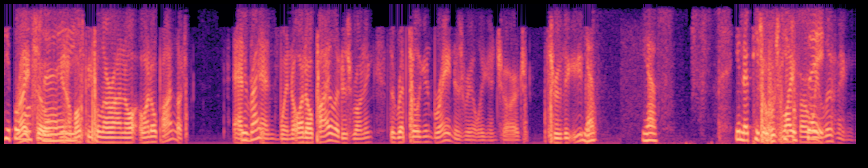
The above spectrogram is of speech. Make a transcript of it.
People right. So say, you know, most people are on autopilot. And, You're right. and when autopilot is running, the reptilian brain is really in charge through the ego. yes, yes. You know, people. so whose people life are say, we living?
